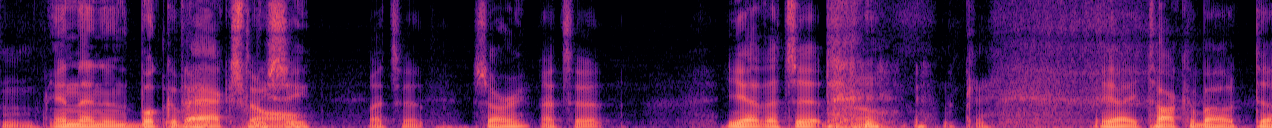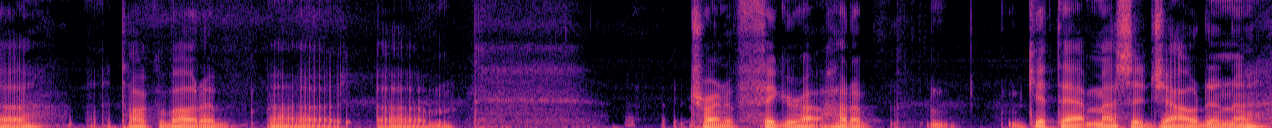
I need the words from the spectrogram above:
And then in the book of Acts, we all? see. That's it. Sorry. That's it. Yeah, that's it. Oh, okay. yeah, I talk about uh, talk about a uh, um, trying to figure out how to get that message out in a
